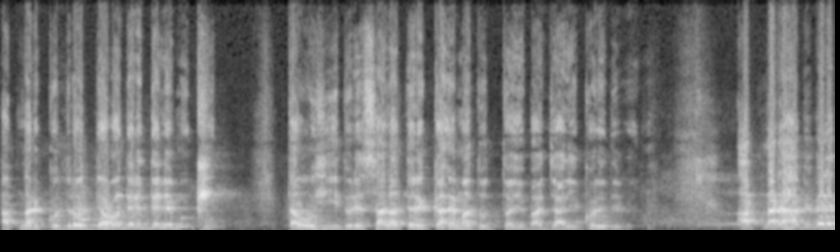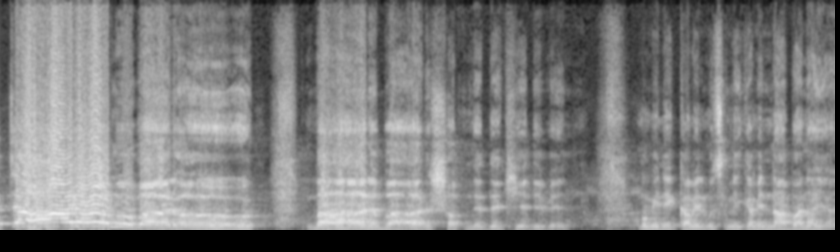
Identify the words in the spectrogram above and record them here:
আপনার কুদরত আমাদের দিলে মুখী তাও হিদুরে সালাতের কায়মাত বা জারি করে দিবেন আপনার হাবিবের চাহারা মুবারক বারবার স্বপ্নে দেখিয়ে দিবেন। মুমিনে কামিল, মুসলিম কামিল না বানায়া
